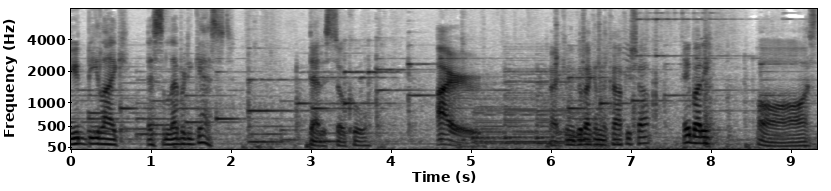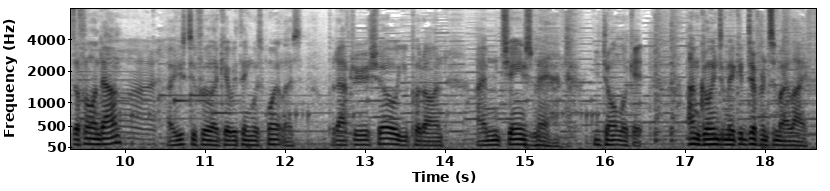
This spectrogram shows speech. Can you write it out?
You'd be like a celebrity guest. That is so cool. Arr. Alright, can we go back in the coffee shop? Hey, buddy. Aw, still feeling down? I used to feel like everything was pointless, but after your show you put on, I'm a changed man. You don't look it. I'm going to make a difference in my life.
